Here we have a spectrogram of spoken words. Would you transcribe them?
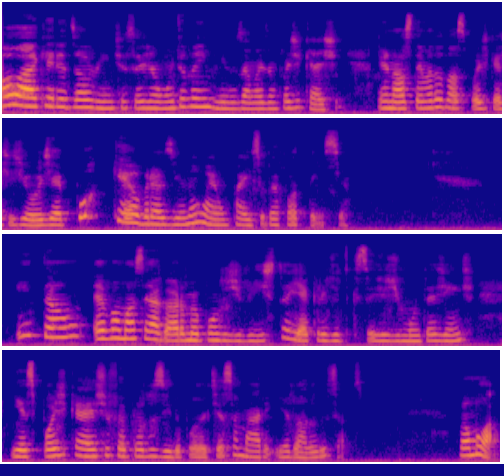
Olá, queridos ouvintes, sejam muito bem-vindos a mais um podcast. E o nosso tema do nosso podcast de hoje é Por que o Brasil não é um país superpotência? Então, eu vou mostrar agora o meu ponto de vista e acredito que seja de muita gente. E esse podcast foi produzido por Letícia Samara e Eduardo dos Santos. Vamos lá.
